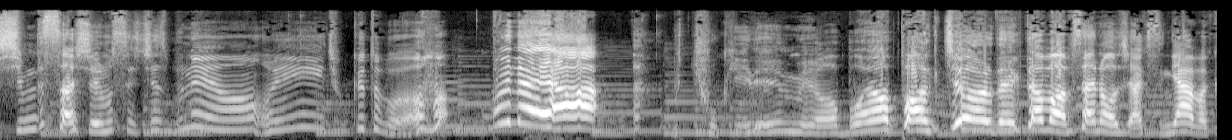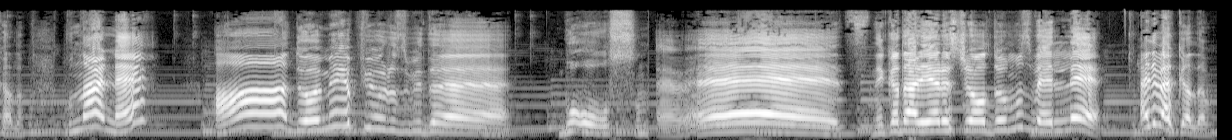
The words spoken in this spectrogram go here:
Şimdi saçlarımı seçeceğiz. Bu ne ya? Ay çok kötü bu. bu ne ya? Bu çok iyi değil mi ya? Baya punkçı ördek. Tamam sen olacaksın gel bakalım. Bunlar ne? Aa dövme yapıyoruz bir de. Bu olsun. Evet. Ne kadar yarışçı olduğumuz belli. Hadi bakalım.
